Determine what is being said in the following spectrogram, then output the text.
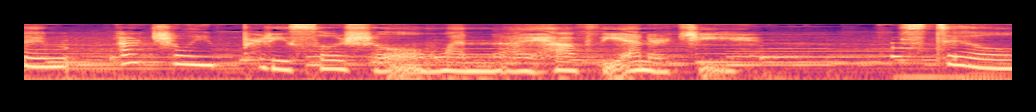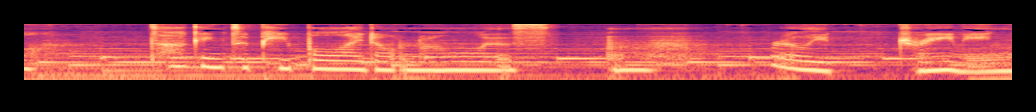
I'm actually pretty social when I have the energy. Still, talking to people I don't know is um, really draining.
